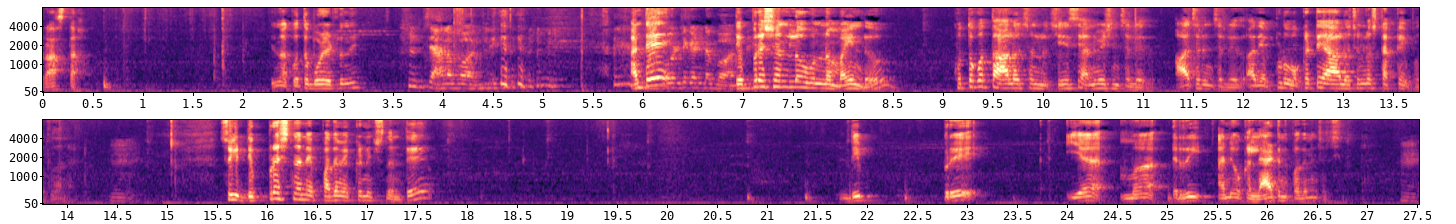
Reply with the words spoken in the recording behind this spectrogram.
రాస్తా. ఇది నా కొత్త బోర్డు ఎట్లుంది? చాలా బాగుంది. అంటే బాగుంది. డిప్రెషన్లో ఉన్న మైండ్ కొత్త కొత్త ఆలోచనలు చేసి అన్వేషించలేదు ఆచరించలేదు. అది ఎప్పుడు ఒకటే ఆలోచనలో స్టక్ అయిపోతుంది అన్నట్టు. ఉమ్, సో ఈ డిప్రెషన్ అనే పదం ఎక్కడి నుంచి ఉందంటే డిప్రే య మ రి అనే ఒక లాటిన్ పదం నుంచి వచ్చింది. ఉమ్,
